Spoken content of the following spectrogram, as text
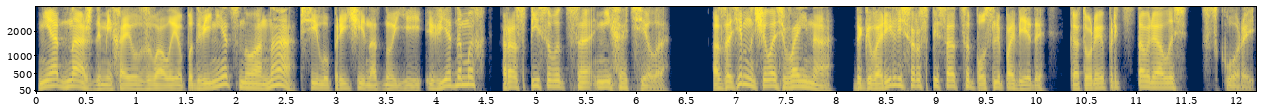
Не однажды Михаил звал ее под венец, но она, в силу причин одной ей ведомых, расписываться не хотела. А затем началась война. Договорились расписаться после победы, которая представлялась скорой.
